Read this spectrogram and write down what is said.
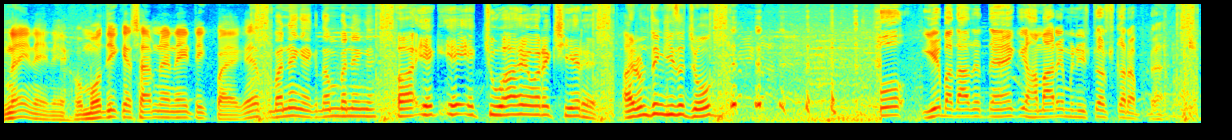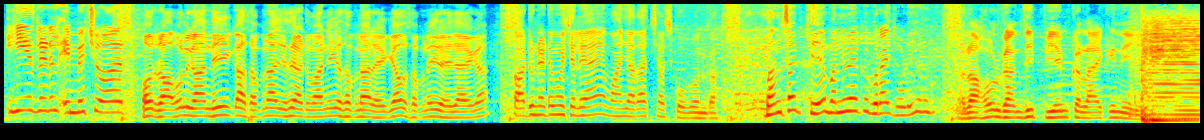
नहीं नहीं नहीं। वो मोदी के सामने नहीं टिक पाएँगे। बनेंगे एकदम बनेंगे। अ, एक ए, एक चूहा है और एक शेर है। I don't think is a joke वो ये बता देते हैं कि हमारे मिनिस्टर्स करप्ट हैं। He is little immature और राहुल गांधी का सपना जैसे अडवाणी का सपना रह गया वो सपना ही रह जाएगा। कार्टून नेटवर्क में चले आए वहाँ ज़्यादा अच्छा स्कोप है उनका। बन सकते हैं बनने में कोई बुराई थोड़ी है उनको। राहुल गांधी पीएम का लायक ही नहीं है।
